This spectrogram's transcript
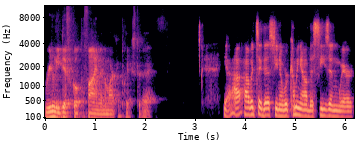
really difficult to find in the marketplace today. Yeah, I, I would say this. You know, we're coming out of the season where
